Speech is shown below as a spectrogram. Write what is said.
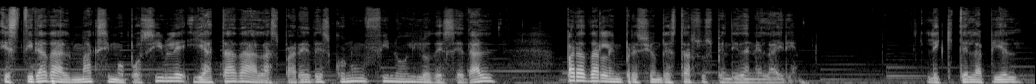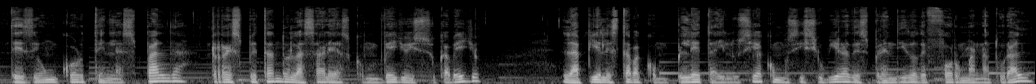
estirada al máximo posible y atada a las paredes con un fino hilo de sedal para dar la impresión de estar suspendida en el aire. Le quité la piel desde un corte en la espalda, respetando las áreas con vello y su cabello, la piel estaba completa y lucía como si se hubiera desprendido de forma natural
